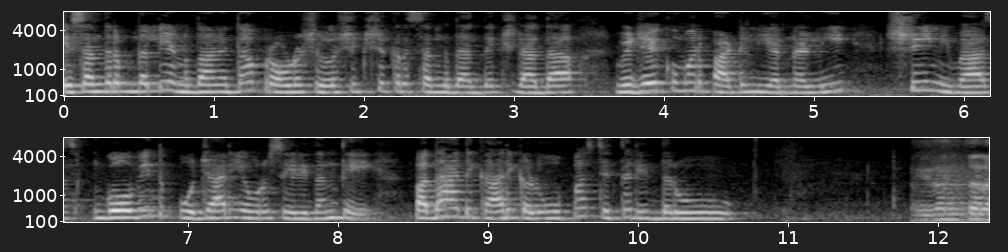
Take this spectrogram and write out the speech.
ಈ ಸಂದರ್ಭದಲ್ಲಿ ಅನುದಾನಿತ ಪ್ರೌಢಶಾಲಾ ಶಿಕ್ಷಕರ ಸಂಘದ ಅಧ್ಯಕ್ಷರಾದ ವಿಜಯಕುಮಾರ್ ಪಾಟೀಲ್ ಯರ್ನಳ್ಳಿ, ಶ್ರೀನಿವಾಸ್ ಗೋವಿಂದ್ ಪೂಜಾರಿ ಅವರು ಸೇರಿದಂತೆ ಪದಾಧಿಕಾರಿಗಳು ಉಪಸ್ಥಿತರಿದ್ದರು. ನಿರಂತರ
